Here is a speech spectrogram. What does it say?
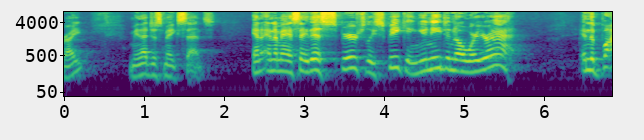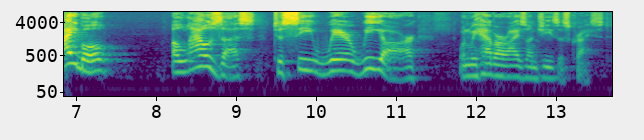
right? I mean, that just makes sense. And, and I may I say this, spiritually speaking, you need to know where you're at. And the Bible allows us to see where we are when we have our eyes on Jesus Christ.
